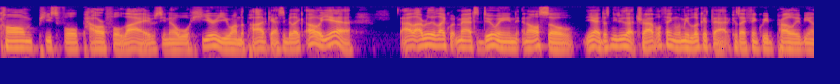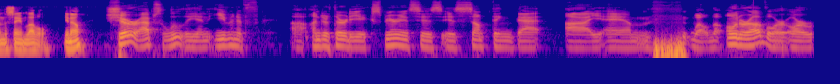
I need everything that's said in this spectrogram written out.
calm, peaceful, powerful lives, you know, will hear you on the podcast and be like, oh, yeah, I, I really like what Matt's doing. And also, yeah, doesn't he do that travel thing? Let me look at that because I think we'd probably be on the same level, you know? Sure, absolutely. And even if uh, under 30 experiences is something that I am, well, the owner of or, or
